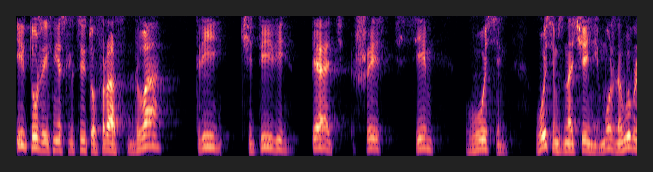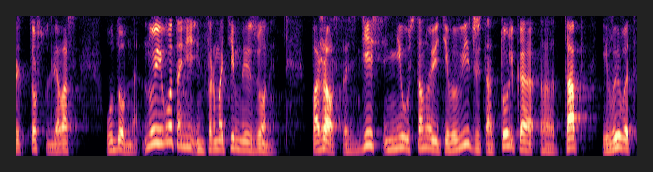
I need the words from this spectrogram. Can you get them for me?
И тоже их несколько цветов. Раз, два, три, четыре, пять, шесть, семь, восемь. Восемь значений. Можно выбрать то, что для вас удобно. Ну и вот они, информативные зоны. Пожалуйста, здесь не установите вы виджет, а только э, таб и вывод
